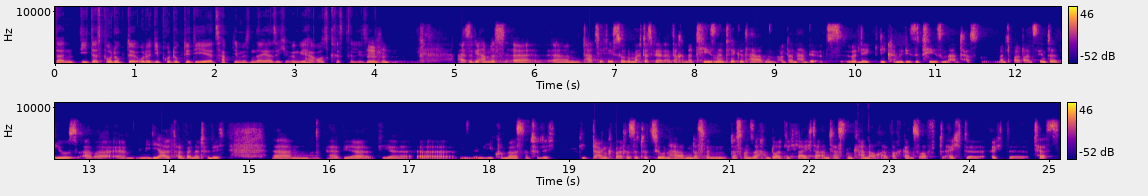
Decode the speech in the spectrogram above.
dann mhm. die, das Produkte oder die Produkte, die ihr jetzt habt, die müssen da ja sich irgendwie herauskristallisieren. Mhm. Also wir haben das äh, ähm, tatsächlich so gemacht, dass wir halt einfach immer Thesen entwickelt haben und dann haben wir uns überlegt, wie können wir diese Thesen antasten. Manchmal waren es Interviews, aber ähm, im Idealfall, weil natürlich ähm, äh, wir, wir äh, im E-Commerce natürlich die dankbare Situation haben, dass, wenn, dass man Sachen deutlich leichter antasten kann, auch einfach ganz oft echte, echte Tests.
